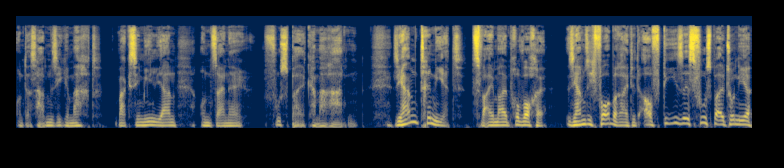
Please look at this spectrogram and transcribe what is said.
Und das haben sie gemacht. Maximilian und seine Fußballkameraden. Sie haben trainiert, zweimal pro Woche. Sie haben sich vorbereitet auf dieses Fußballturnier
